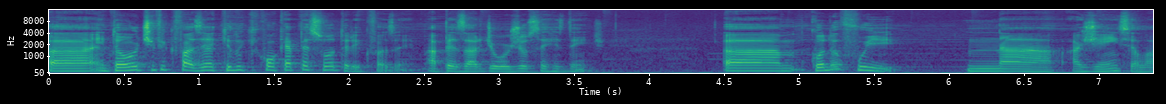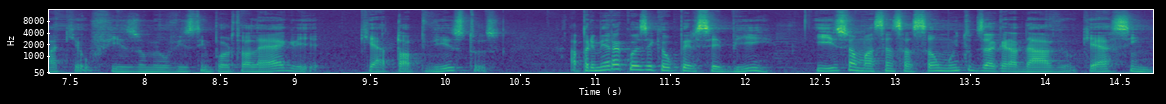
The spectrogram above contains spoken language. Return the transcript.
Uh, então eu tive que fazer aquilo que qualquer pessoa teria que fazer, apesar de hoje eu ser residente. Uh, quando eu fui na agência lá que eu fiz o meu visto em Porto Alegre, que é a Top Vistos, a primeira coisa que eu percebi, e isso é uma sensação muito desagradável, que é assim:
